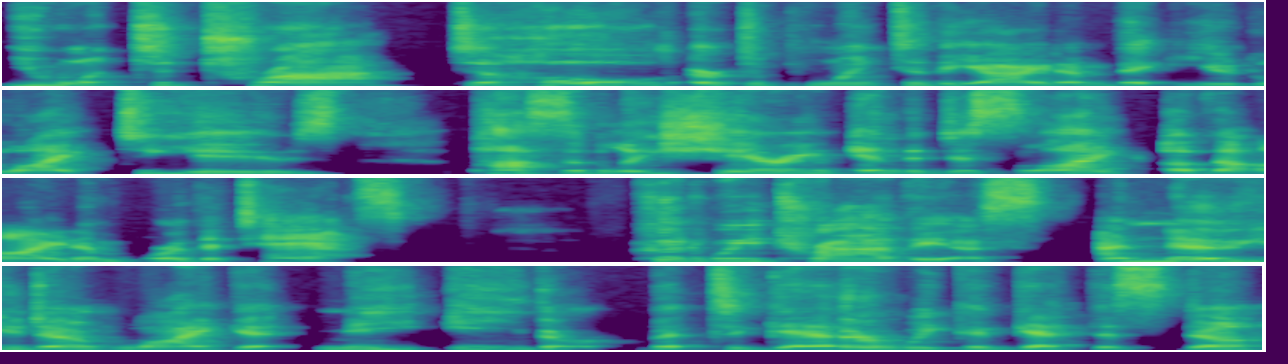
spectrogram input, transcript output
You want to try to hold or to point to the item that you'd like to use, possibly sharing in the dislike of the item or the task. Could we try this? I know you don't like it, me either, but together we could get this done.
